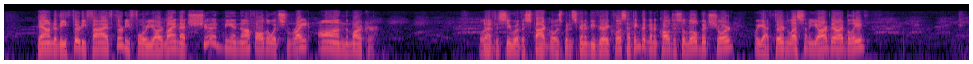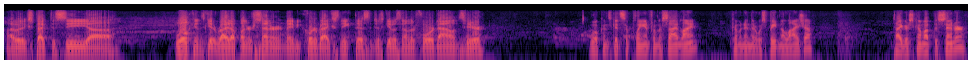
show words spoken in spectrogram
down to the 35, 34 yard line. That should be enough, although it's right on the marker. We'll have to see where the spot goes, but it's going to be very close. I think they're going to call just a little bit short. We got third and less than a yard there, I believe. I would expect to see uh, Wilkins get right up under center and maybe quarterback sneak this and just give us another four downs here. Wilkins gets the plan from the sideline. Coming in there was Peyton Elijah. Tigers come up to center.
